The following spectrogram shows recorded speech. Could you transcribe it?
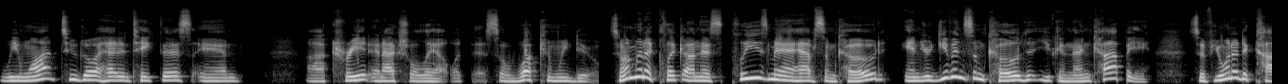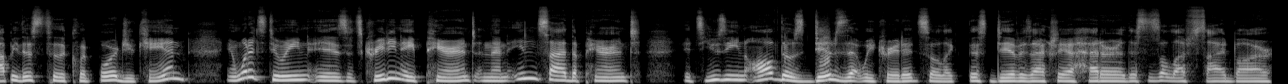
We want to go ahead and take this and uh, create an actual layout with this. So what can we do? So I'm going to click on this, please may I have some code, and you're given some code that you can then copy. So if you wanted to copy this to the clipboard, you can. And what it's doing is it's creating a parent, and then inside the parent, it's using all of those divs that we created. So like this div is actually a header, this is a left sidebar,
